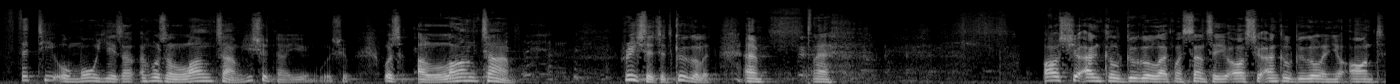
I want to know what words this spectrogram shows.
30 or more years? Uh, it was a long time. You should know you in worship. It was a long time. Research it, Google it. Um, uh, ask your uncle Google, like my son said, you ask your uncle Google and your aunt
